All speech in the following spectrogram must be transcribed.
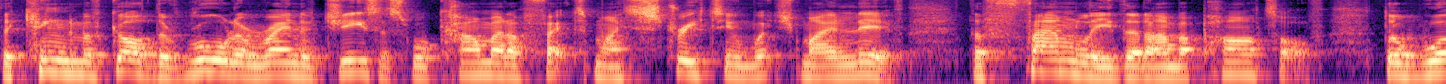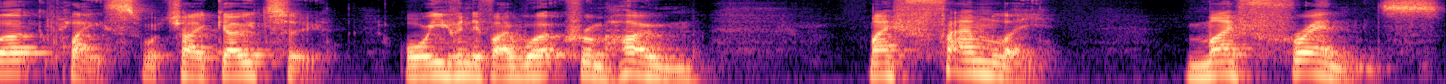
the kingdom of God, the rule and reign of Jesus, will come and affect my street in which I live, the family that I'm a part of, the workplace which I go to, or even if I work from home, my family, my friends,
